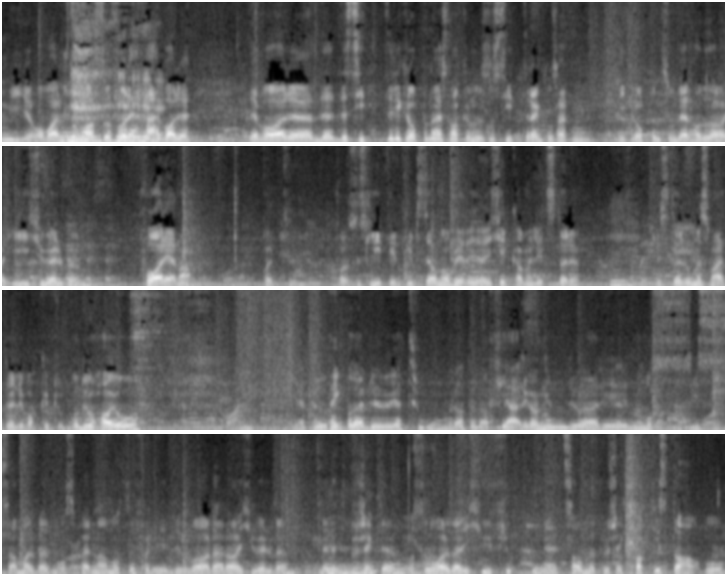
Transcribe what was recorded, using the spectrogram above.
mye og varmt om, altså, for det er bare det, var, det, det sitter i kroppen. Når jeg snakker om det, så sitter den konserten i kroppen som dere hadde da i 2011 på Arena. På et forholdsvis lite intimt sted. Og nå blir det kirka med litt større, litt større rom, som er et veldig vakkert rom. Og du har jo jeg tror å tenke på det. Du, jeg tror at det er fjerde gangen du er i Moss i samarbeid med oss på en eller annen måte. Fordi du var der da i 2011 med dette prosjektet. Og så var du der i 2014 med et salmeprosjekt. Faktisk da òg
